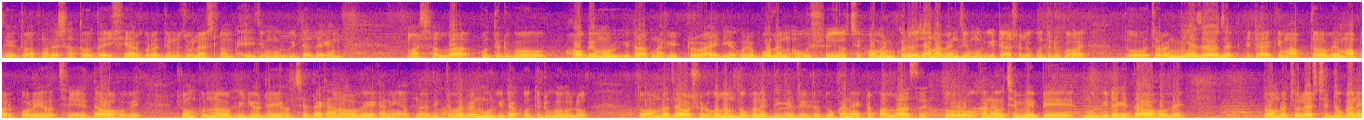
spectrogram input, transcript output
যেহেতু আপনাদের সাথেও তাই শেয়ার করার জন্য চলে আসলাম। এই যে মুরগিটা দেখেন মার্শাল্লাহ কতটুকু হবে মুরগিটা আপনাকে একটু আইডিয়া করে বলেন। অবশ্যই হচ্ছে কমেন্ট করে জানাবেন যে মুরগিটা আসলে কতটুকু হয়। তো চলো নিয়ে যাওয়া যাক। এটাকে মাপতে হবে, মাপার পরেই হচ্ছে দেওয়া হবে। সম্পূর্ণ ভিডিওটাই হচ্ছে দেখানো হবে এখানে। আপনারা দেখতে পারবেন মুরগিটা কতটুকু হলো। তো আমরা যাওয়া শুরু করলাম দোকানের দিকে, যেহেতু দোকানে একটা পাল্লা আছে। তো ওখানে হচ্ছে মেপে মুরগিটাকে দেওয়া হবে। তো আমরা চলে আসছি দোকানে।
